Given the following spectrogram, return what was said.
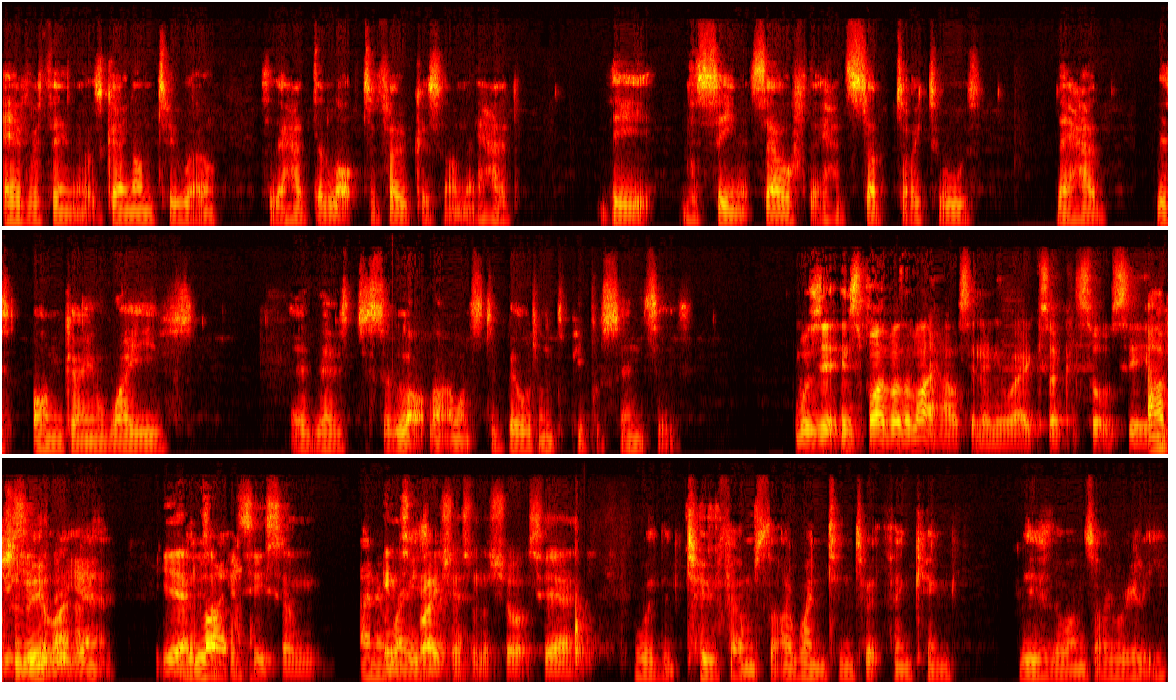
everything that was going on too well. So they had a lot to focus on. They had the the scene itself. They had subtitles. They had this ongoing waves. Uh, There was just a lot that I wanted to build onto people's senses. Was it inspired by the lighthouse in any way? Because I could sort of see. did you see the Absolutely, yeah. Yeah, The 'cause I could see some And inspirations from the shorts. Yeah. were the two films that I went into it thinking these are the ones I really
